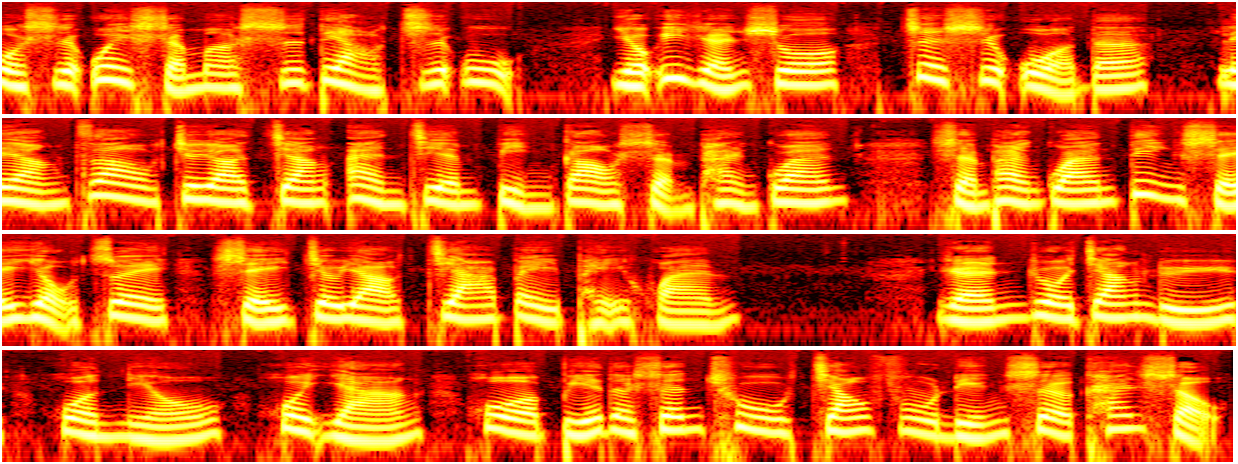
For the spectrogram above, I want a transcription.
或是为什么失掉之物，有一人说这是我的。两造就要将案件禀告审判官，审判官定谁有罪，谁就要加倍赔还。人若将驴或牛或羊或别的牲畜交付邻舍看守，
